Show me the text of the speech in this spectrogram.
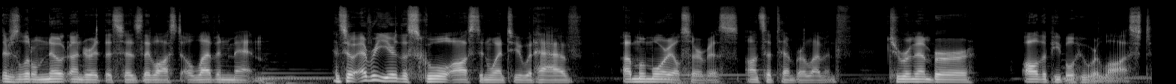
there's a little note under it that says they lost 11 men. And so every year, the school Austin went to would have a memorial service on September 11th to remember all the people who were lost.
